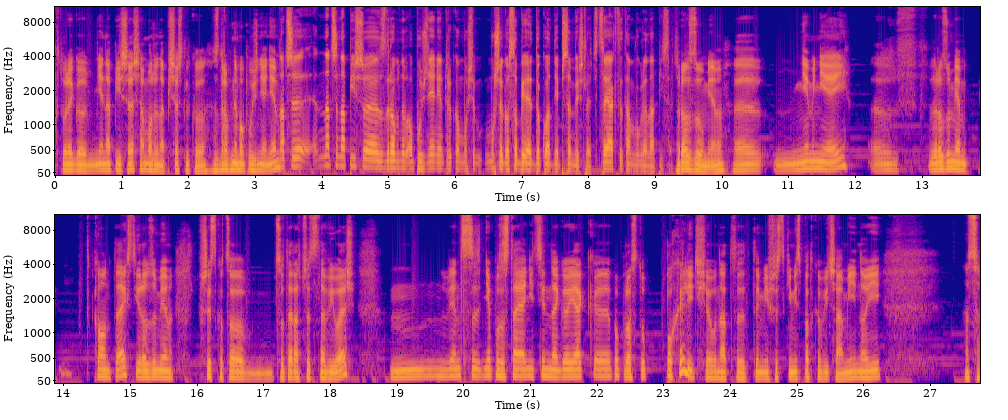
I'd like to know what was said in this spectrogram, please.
którego nie napiszesz, a może napiszesz tylko z drobnym opóźnieniem. Znaczy, znaczy napiszę z drobnym opóźnieniem, tylko muszę, muszę go sobie dokładnie przemyśleć. Co ja chcę tam w ogóle napisać? Rozumiem. E, niemniej e, rozumiem kontekst i rozumiem wszystko, co, co teraz przedstawiłeś. Mm, więc nie pozostaje nic innego, jak e, po prostu pochylić się nad tymi wszystkimi spadkowiczami, no i no co,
